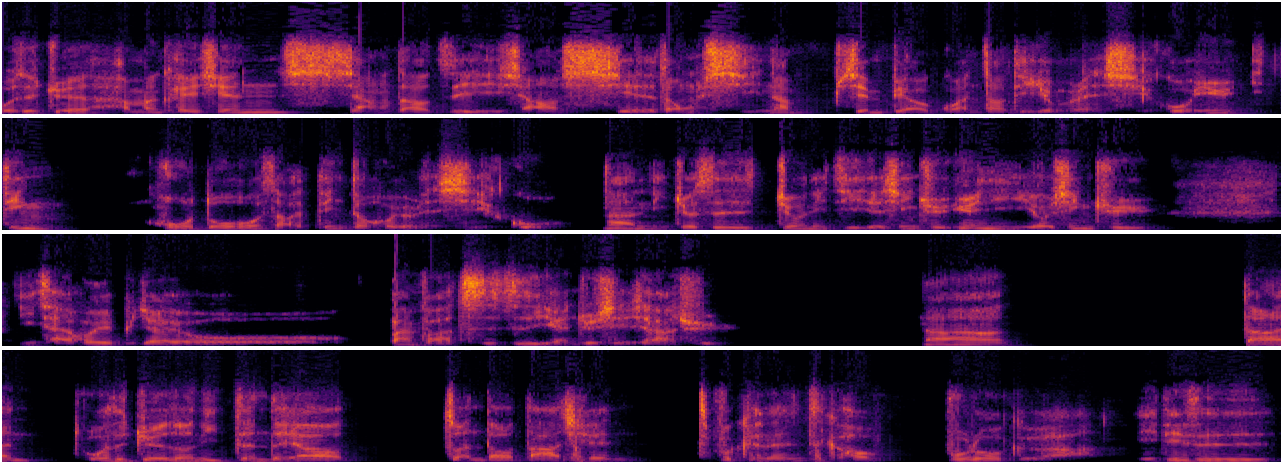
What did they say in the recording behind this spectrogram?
我是觉得他们可以先想到自己想要写的东西，那先不要管到底有没有人写过，因为一定或多或少一定都会有人写过。那你就是就你自己的兴趣，因为你有兴趣，你才会比较有办法持之以恒去写下去。那当然，我是觉得说你真的要赚到大钱，不可能靠部落格啊，一定是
